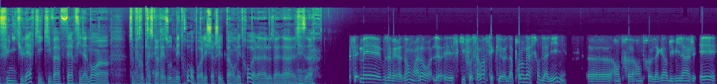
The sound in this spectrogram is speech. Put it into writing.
funiculaire qui, va faire finalement un, presque un réseau de métro. On pourrait aller chercher le pain en métro à, la, à mais vous avez raison. Alors, ce qu'il faut savoir, c'est que la prolongation de la ligne euh, entre, entre la gare du village et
